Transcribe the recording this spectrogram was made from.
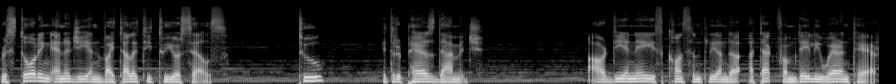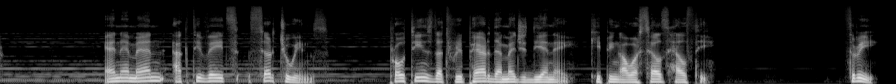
restoring energy and vitality to your cells. 2. It repairs damage. Our DNA is constantly under attack from daily wear and tear. NMN activates sirtuins, proteins that repair damaged DNA, keeping our cells healthy. 3.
